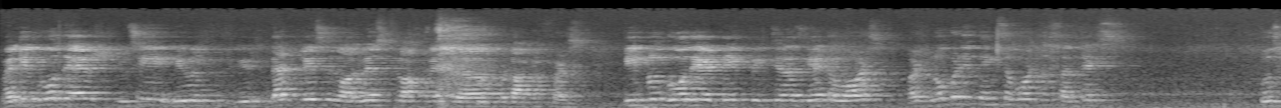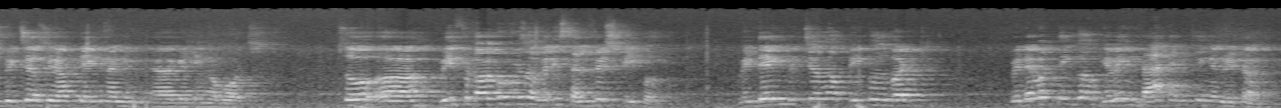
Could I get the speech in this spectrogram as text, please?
When you go there, you see you will you, that place is always flocked with photographers. People go there, take pictures, get awards, but nobody thinks about the subjects whose pictures you have taken and getting awards. So uh, we photographers are very selfish people. We take pictures of people, but we never think of giving back anything in return.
